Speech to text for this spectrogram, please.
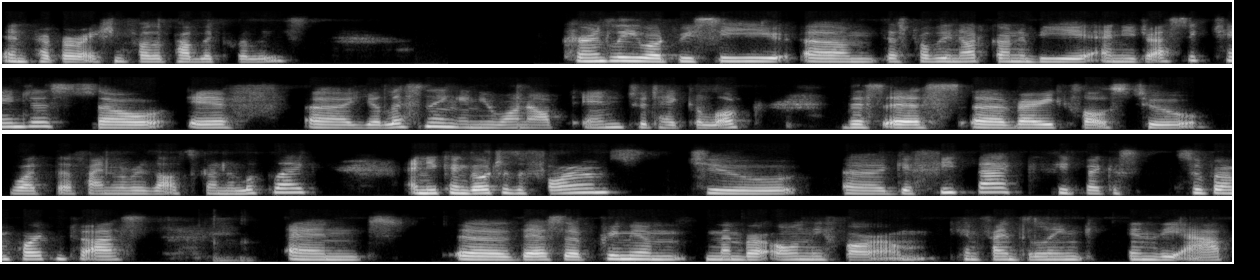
in preparation for the public release. Currently, what we see, um, there's probably not going to be any drastic changes. So if uh, you're listening and you want to opt in to take a look, this is uh, very close to what the final result's going to look like. And you can go to the forums to uh, give feedback. Feedback is super important to us. And uh, there's a premium member only forum. You can find the link in the app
